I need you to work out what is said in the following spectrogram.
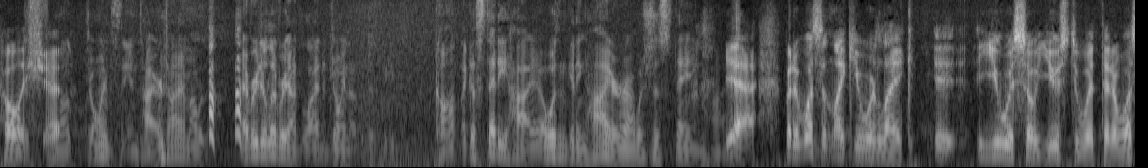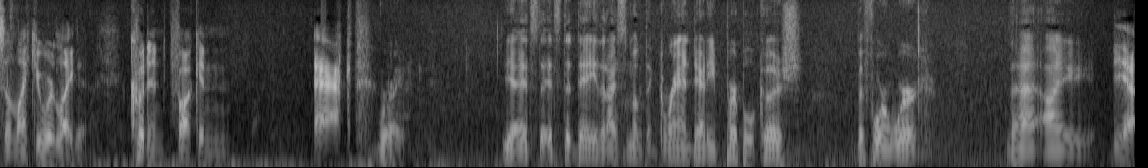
Holy shit! Joints the entire time. I was every delivery I'd light a joint up and just be con- like a steady high. I wasn't getting higher. I was just staying high. Yeah, but it wasn't like you were like i you were so used to it that it wasn't like you were like Yeah. couldn't fucking act. Right. Yeah, it's the it's the day that I smoked the Granddaddy Purple Kush before work that I Yeah.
